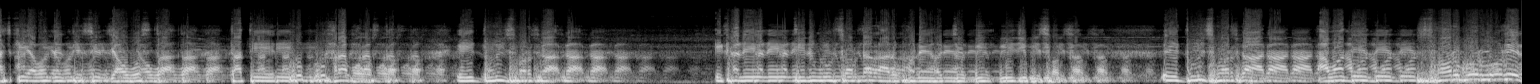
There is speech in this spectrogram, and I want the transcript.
আজকে আমাদের দেশের যে অবস্থা, তাতে খুব খারাপ অবস্থা। এই দুই সরকার এখানে তৃণমূল সরকার আর ওখানে হচ্ছে বিজেপি সরকার। এই দুই সরকার আমাদের সর্বরোগের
